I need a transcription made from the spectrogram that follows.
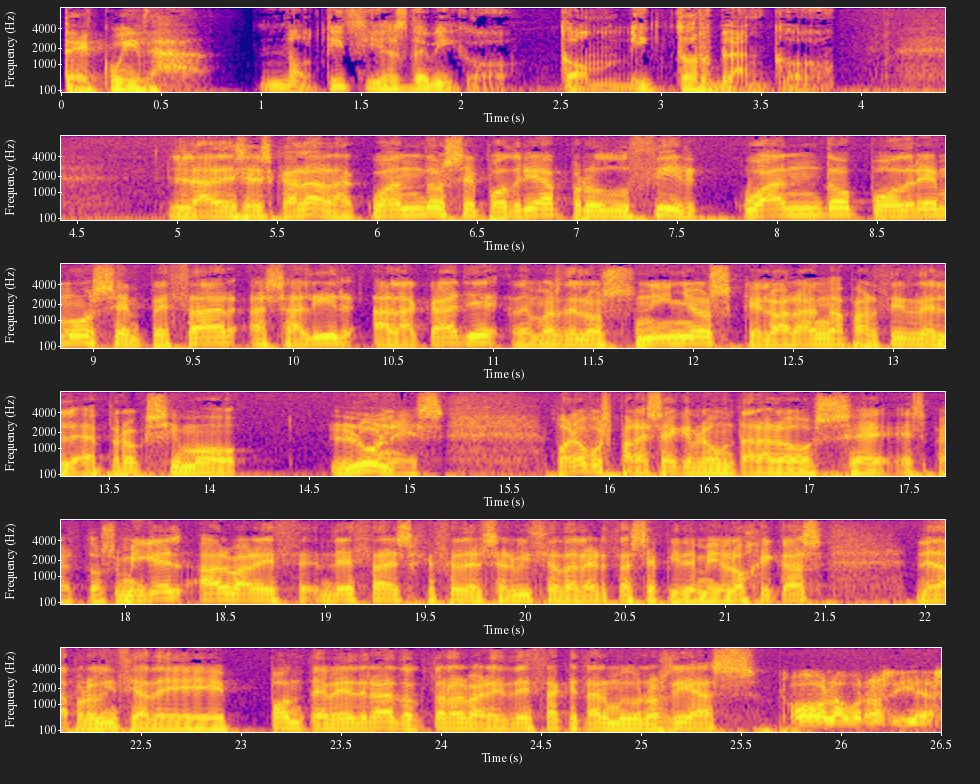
te cuida. Noticias de Vigo, con Víctor Blanco. La desescalada, ¿cuándo se podría producir? ¿Cuándo podremos empezar a salir a la calle? Además de los niños que lo harán a partir del próximo lunes. Bueno, pues para eso hay que preguntar a los eh, expertos. Miguel Álvarez Deza es jefe del Servicio de Alertas Epidemiológicas de la provincia de Pontevedra. Doctor Álvarez Deza, ¿qué tal? Muy buenos días. Hola, buenos días.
